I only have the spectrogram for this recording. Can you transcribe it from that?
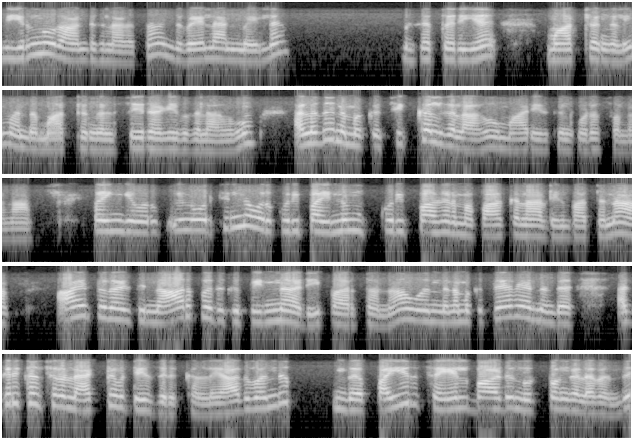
இந்த இருநூறு ஆண்டுகளாகத்தான் இந்த வேளாண்மையில மிகப்பெரிய மாற்றங்களையும் அந்த மாற்றங்கள் சீரழிவுகளாகவும் அல்லது நமக்கு சிக்கல்களாகவும் மாறி இருக்குன்னு கூட சொல்லலாம். இப்ப இங்க ஒரு இன்னும் ஒரு சின்ன ஒரு குறிப்பா இன்னும் குறிப்பாக நம்ம பார்க்கலாம் அப்படின்னு பார்த்தோம்னா ஆயிரத்தி தொள்ளாயிரத்தி நாற்பதுக்கு பின்னாடி பார்த்தோம்னா இந்த நமக்கு தேவையான இந்த அக்ரிகல்ச்சரல் ஆக்டிவிட்டீஸ் இருக்கு இல்லையா? அது வந்து இந்த பயிர் செயல்பாடு நுட்பங்களை வந்து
